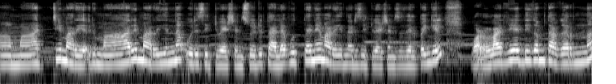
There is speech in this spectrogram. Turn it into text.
മാറ്റി മറിയ ഒരു മാറി മറിയുന്ന ഒരു സിറ്റുവേഷൻസ് ഒരു തലകുത്തനെ മറിയുന്ന ഒരു സിറ്റുവേഷൻസ് ചിലപ്പോൾ വളരെയധികം തകർന്ന്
